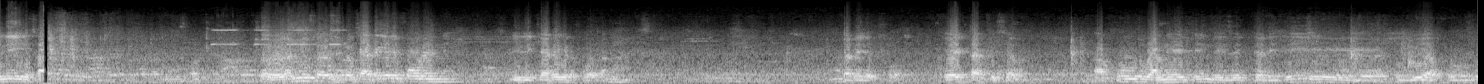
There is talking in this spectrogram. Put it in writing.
ఇది సో రెవెన్యూ కేటగిరీ ఫోర్ అండి ఇది category four? Category four. Eight thirty seven. Approved one eighteen rejected ఇది to be approved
